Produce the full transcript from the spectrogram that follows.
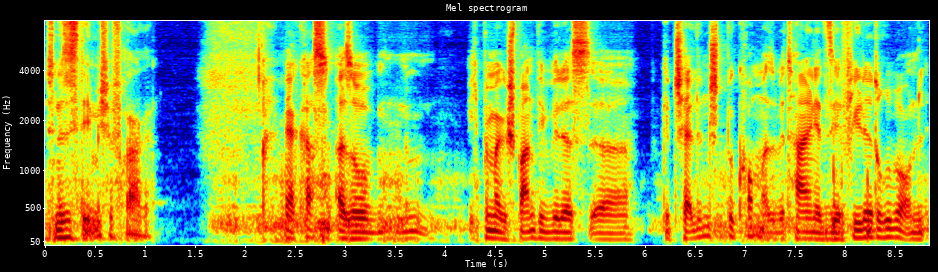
Ist eine systemische Frage. Ja, krass. Also ich bin mal gespannt, wie wir das äh, gechallenged bekommen. Also wir teilen jetzt sehr viel darüber und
